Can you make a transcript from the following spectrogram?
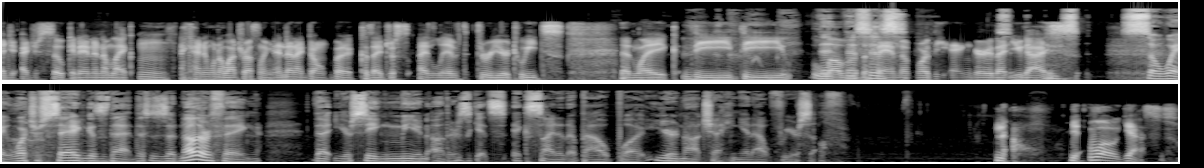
I, I just soak it in and I'm like, mm, I kind of want to watch wrestling, and then I don't, but because I just I lived through your tweets and like the the love of the is- fandom or the anger that you guys. So wait, what you're saying is that this is another thing that you're seeing me and others get excited about, but you're not checking it out for yourself. No. Yeah. Well, yes.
